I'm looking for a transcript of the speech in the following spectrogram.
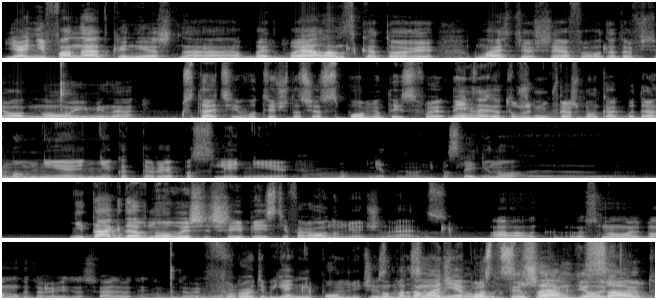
я не фанат, конечно, Bad Balance, который мастер-шеф и вот это все, но именно... Кстати, вот я что-то сейчас вспомнил, ты из фреш... Я не знаю, это уже не фрешман, как бы, да, но мне некоторые последние... Ну, нет, ну, не последние, но... Не так давно вышедшие песни Фаровна мне очень нравятся. а, с нового альбома, который засрали, вот эти, которые... Вроде бы, я не помню, честно, ну, потому название, я что просто ты слушал сам делаешь, саунд.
